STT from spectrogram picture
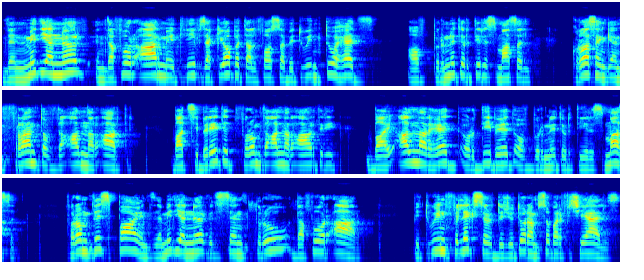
Then median nerve in the forearm it leaves the cubital fossa between two heads of pronator teres muscle crossing in front of the ulnar artery but separated from the ulnar artery by ulnar head or deep head of pronator teres muscle. From this point, the median nerve is sent through the forearm between flexor digitorum superficialis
